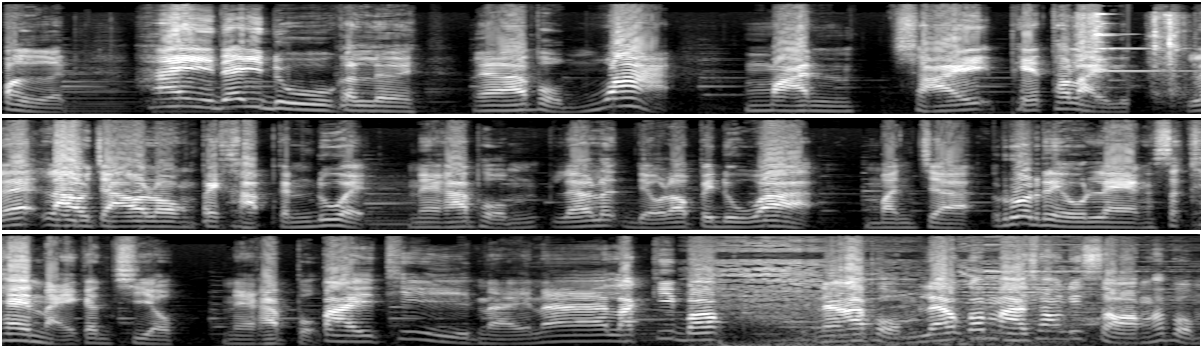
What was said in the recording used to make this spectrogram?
เปิดให้ได้ดูกันเลยนะครับผมว่ามันใช้เพชรเท่าไหร่ และเราจะเอาลองไปขับกันด้วยนะครับผมแล้วเดี๋ยวเราไปดูว่า มันจะรวดเร็วแรงสักแค่ไหนกันเชียวนะครับผมไปที่ไหนนะ Lucky Box นะครับผมแล้วก็มาช่องที่ 2 ครับผม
